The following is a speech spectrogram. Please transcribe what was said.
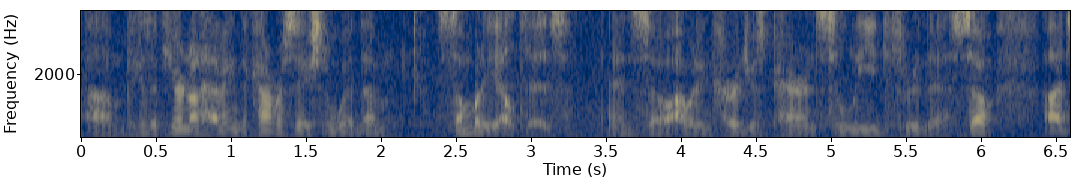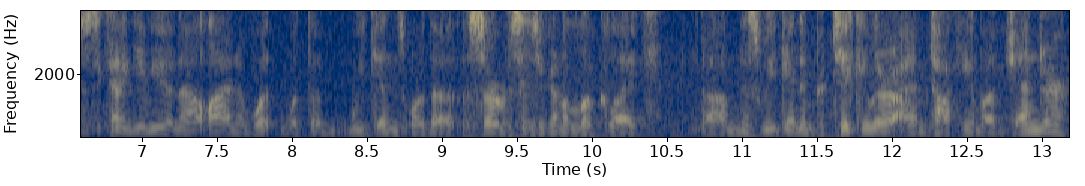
Um, because if you're not having the conversation with them, somebody else is. And so I would encourage you as parents to lead through this. So uh, just to kind of give you an outline of what, what the weekends or the, the services are going to look like. Um, this weekend in particular, I am talking about gender,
